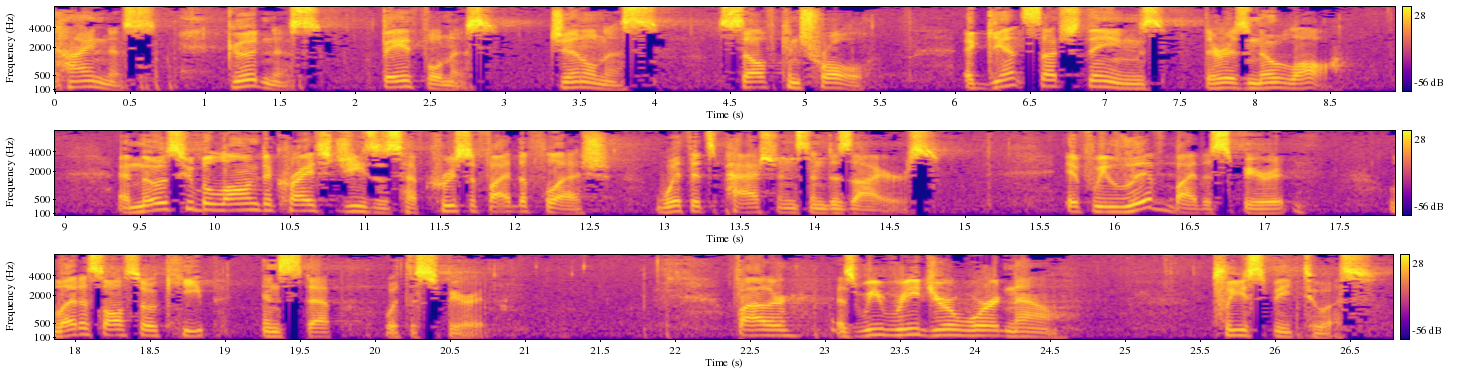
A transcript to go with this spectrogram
kindness, goodness, faithfulness, gentleness, self control. Against such things there is no law. And those who belong to Christ Jesus have crucified the flesh with its passions and desires. If we live by the Spirit, let us also keep in step with the Spirit. Father, as we read your word now, please speak to us.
